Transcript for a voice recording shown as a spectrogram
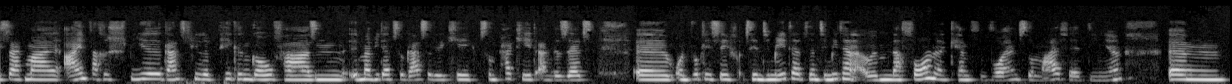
ich sag mal, einfaches Spiel, ganz viele Pick-and-Go-Phasen, immer wieder zur Gasse gekickt, zum Paket angesetzt äh, und wirklich Zentimeter, Zentimeter nach vorne kämpfen wollen zur Mahlfeldlinie. Ähm,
